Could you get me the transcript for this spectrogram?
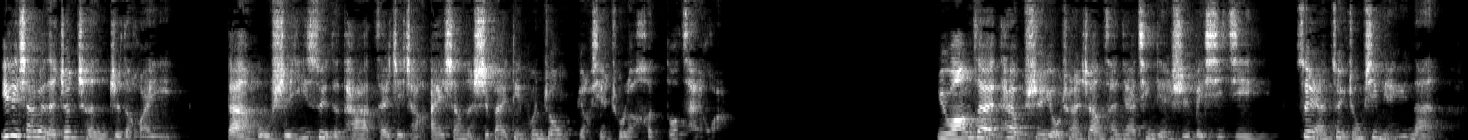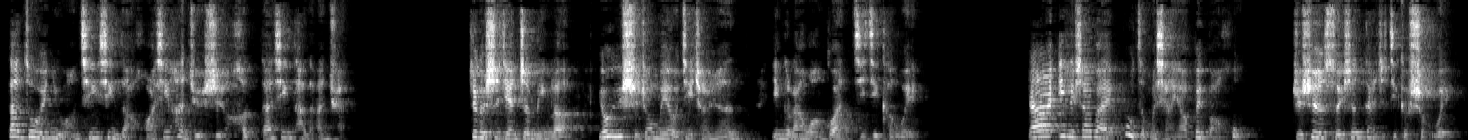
伊丽莎白的真诚值得怀疑，但五十一岁的她在这场哀伤的失败订婚中表现出了很多才华。女王在泰晤士游船上参加庆典时被袭击，虽然最终幸免于难，但作为女王亲信的华辛汉爵士很担心她的安全。这个事件证明了，由于始终没有继承人，英格兰王冠岌岌可危。然而，伊丽莎白不怎么想要被保护，只是随身带着几个守卫。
